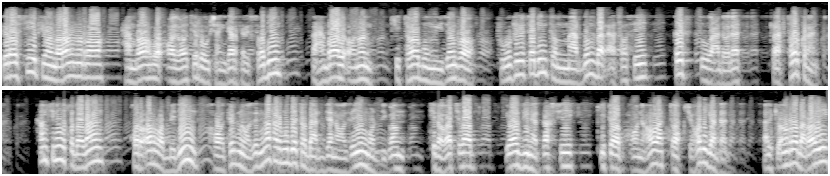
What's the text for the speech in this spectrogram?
به راستی پیامبرانمان را همراه با آیات روشنگر فرستادیم و همراه آنان کتاب و میزان را فرو فرستادیم تا مردم بر اساس قسط و عدالت رفتار کنند. همچنین خداوند قرآن را بدین خاطر نازل نفرموده تا بر جنازه مردگان تلاوت شود یا زینت بخش کتابخانه ها و تاقچه ها بگردد بلکه آن را برای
